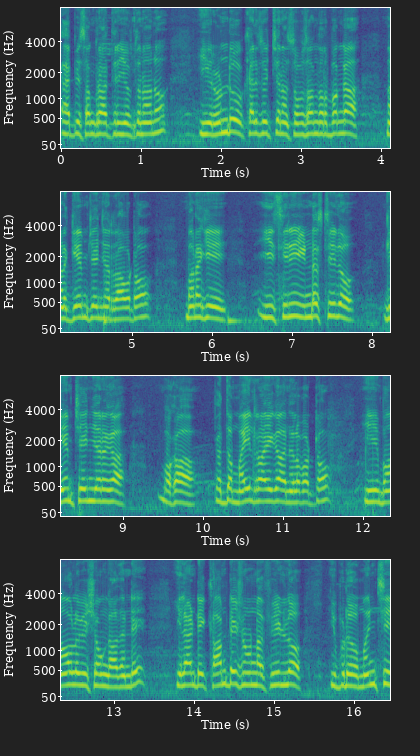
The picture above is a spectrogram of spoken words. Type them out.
హ్యాపీ సంక్రాంతి చెబుతున్నాను. ఈ రెండు కలిసి వచ్చిన శుభ సందర్భంగా మన గేమ్ చేంజర్ రావటం. మనకి ఈ సినీ ఇండస్ట్రీలో గేమ్ చేంజర్గా ఒక పెద్ద మైల్ రాయిగా నిలబడటం ఈ మామూలు విషయం కాదండి. ఇలాంటి కాంపిటీషన్ ఉన్న ఫీల్డ్లో ఇప్పుడు మంచి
